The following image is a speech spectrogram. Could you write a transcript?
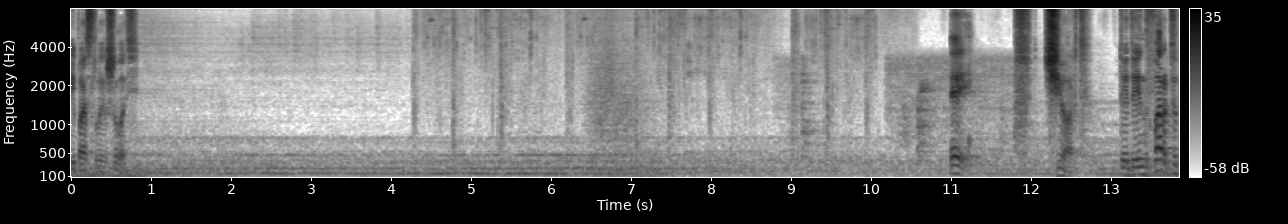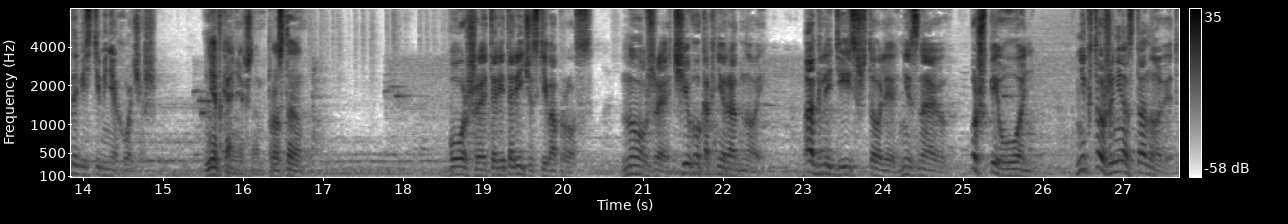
Не послышалось. Эй, черт, ты до инфаркта довести меня хочешь? Нет, конечно. Просто Боже, это риторический вопрос. Ну же, чего как не родной? Оглядись, что ли, не знаю, пошпионь. Никто же не остановит.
